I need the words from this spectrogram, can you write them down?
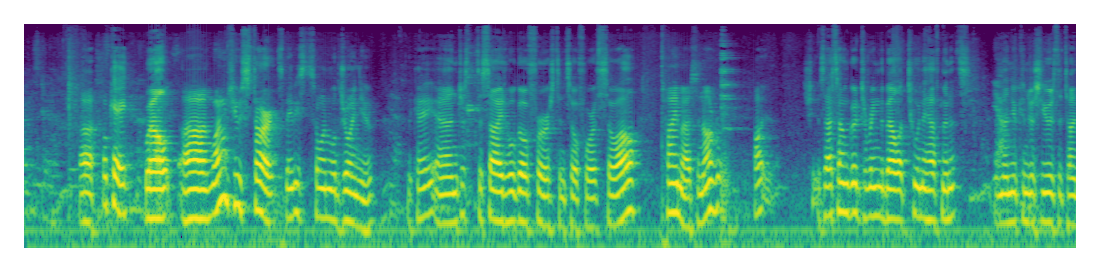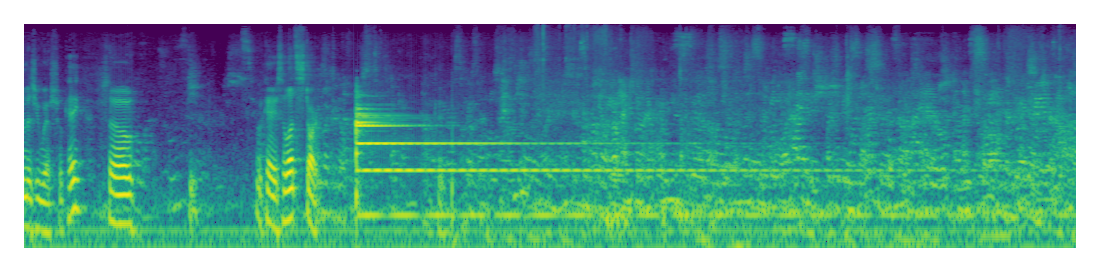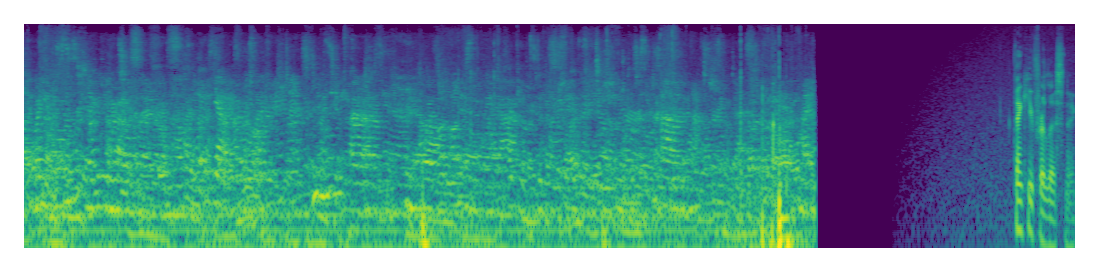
Uh, okay, well, uh, why don't you start? Maybe someone will join you, okay, and just decide who'll go first and so forth. So I'll time us, and I'll. I'll does that sound good to ring the bell at two and a half minutes? And then you can just use the time as you wish, okay? So, okay, so let's start. Okay. Thank you for listening.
